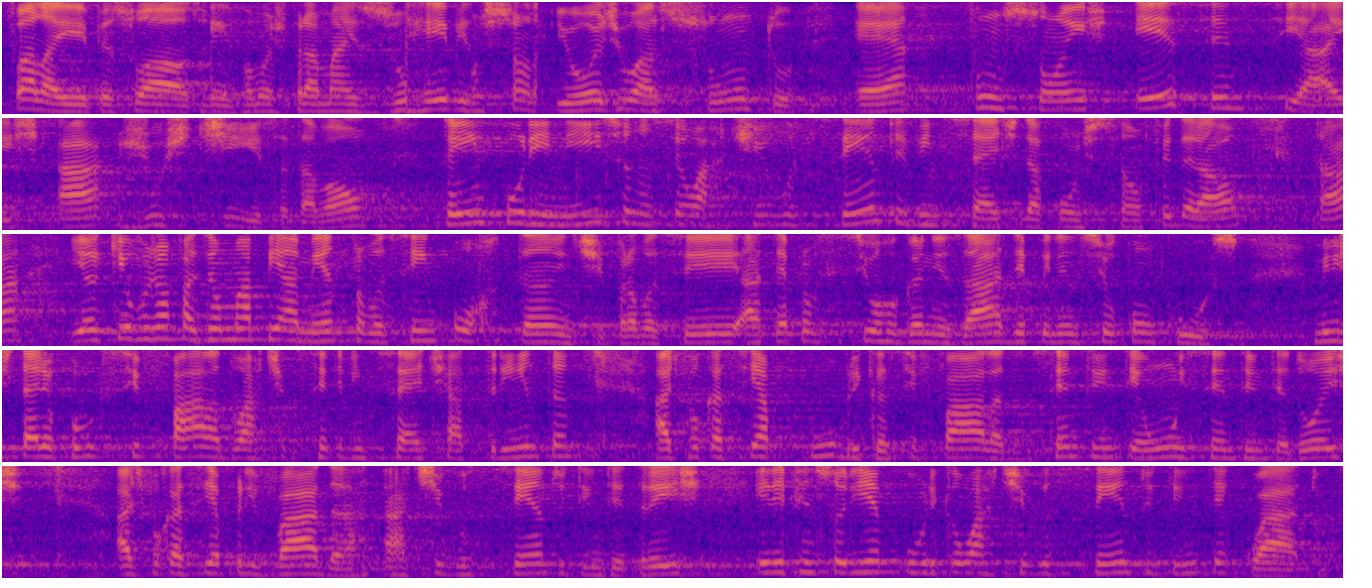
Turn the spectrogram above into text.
Fala aí pessoal, tudo bem? vamos para mais um revisão e hoje o assunto é funções essenciais à justiça, tá bom? Tem por início no seu artigo 127 da Constituição Federal, tá? E aqui eu vou já fazer um mapeamento para você importante, para você até para você se organizar dependendo do seu concurso. Ministério Público se fala do artigo 127 a 30, a Advocacia Pública se fala do 131 e 132 Advocacia Privada, artigo 133, e Defensoria Pública, o artigo 134.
